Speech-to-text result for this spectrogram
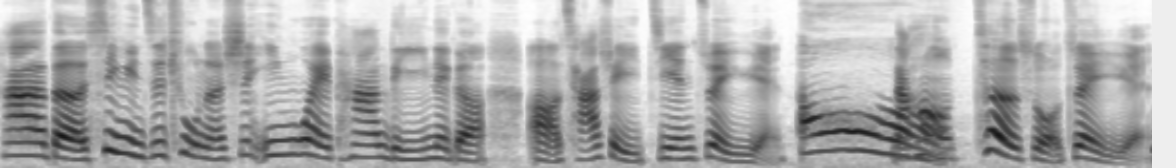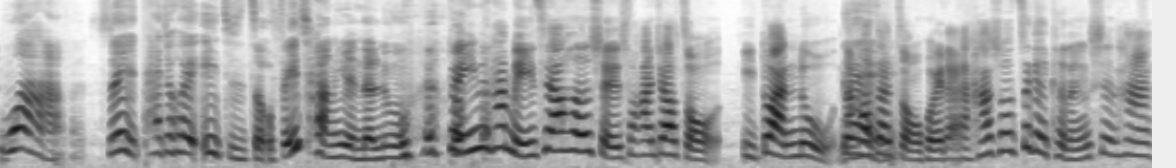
他的幸运之处呢，是因为他离那个呃茶水间最远，哦，然后厕所最远。哇，所以他就会一直走非常远的路，对，因为他每一次要喝水的时候，他就要走一段路，然后再走回来。他说这个可能是他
